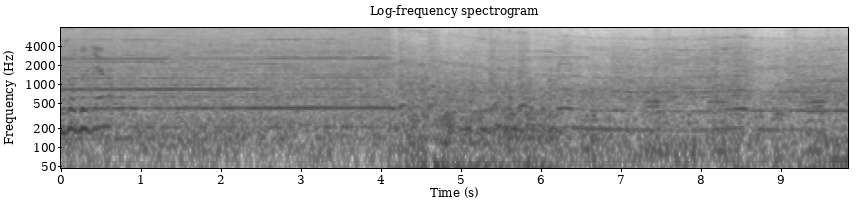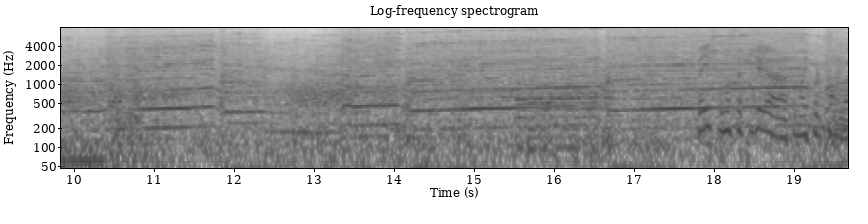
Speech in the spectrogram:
Toujours deuxième. Ça y est, je commence à piger euh, comment il faut le prendre là.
